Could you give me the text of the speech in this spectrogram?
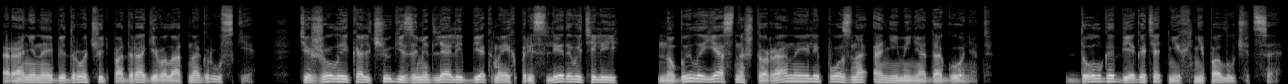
Раненое бедро чуть подрагивало от нагрузки. Тяжелые кольчуги замедляли бег моих преследователей, но было ясно, что рано или поздно они меня догонят. Долго бегать от них не получится.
